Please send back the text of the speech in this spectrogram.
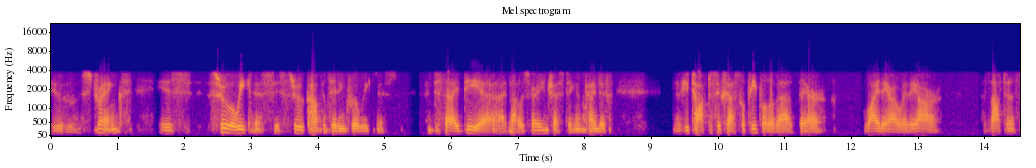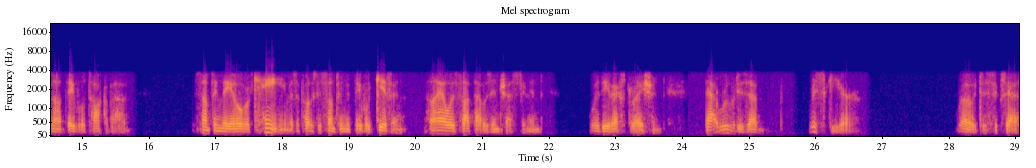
to strength is through a weakness, is through compensating for a weakness. And just that idea I thought was very interesting and kind of, you know, if you talk to successful people about their why they are where they are, as often as not they will talk about something they overcame as opposed to something that they were given. I always thought that was interesting and worthy of exploration. That route is a riskier road to success.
